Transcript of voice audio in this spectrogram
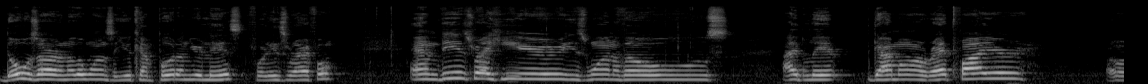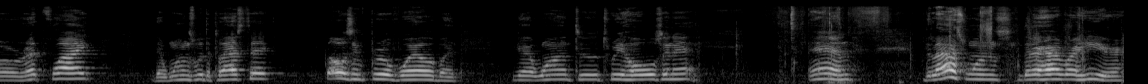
Those are another ones that you can put on your list for this rifle. And this right here is one of those, I believe, Gamo Red Fire or Red Flight, the ones with the plastic. Those improve well, but got one, two, three holes in it. And the last ones that I have right here,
